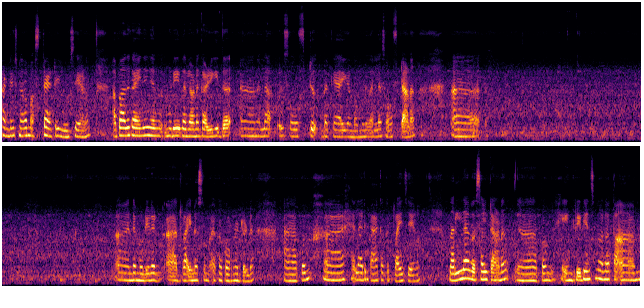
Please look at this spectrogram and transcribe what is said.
കണ്ടീഷണർ മസ്റ്റായിട്ട് യൂസ് ചെയ്യണം. അപ്പോൾ അത് കഴിഞ്ഞ് ഞാൻ മുടി നല്ലോണം കഴുകിയത് നല്ല ഒരു സോഫ്റ്റ് ഇതൊക്കെ ആയി കണ്ടോ? മുടി നല്ല സോഫ്റ്റാണ് എന്റെ മുടിയുടെ ഡ്രൈനെസ്സും ഒക്കെ കുറഞ്ഞിട്ടുണ്ട്. അപ്പം എല്ലാവരും പാക്കൊക്കെ ട്രൈ ചെയ്യണം. നല്ല റിസൾട്ടാണ് അപ്പം ഇൻഗ്രീഡിയൻസ് എന്ന് പറഞ്ഞാൽ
